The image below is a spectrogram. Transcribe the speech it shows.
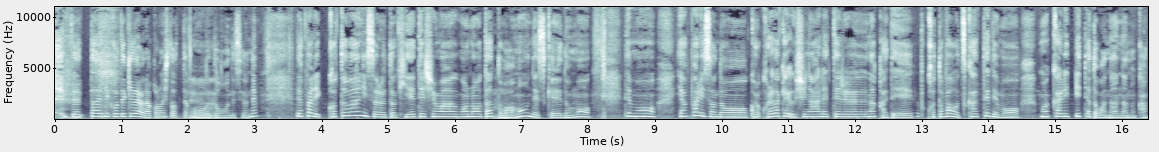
絶対利己的だよな、この人って思うと思うんですよね。でやっぱり言葉にすると消えてしまうものだとは思うんですけれども、でも、やっぱりその、これこれだけ失われてる中で、言葉を使ってでも、もう一回リリタとは何なのか、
